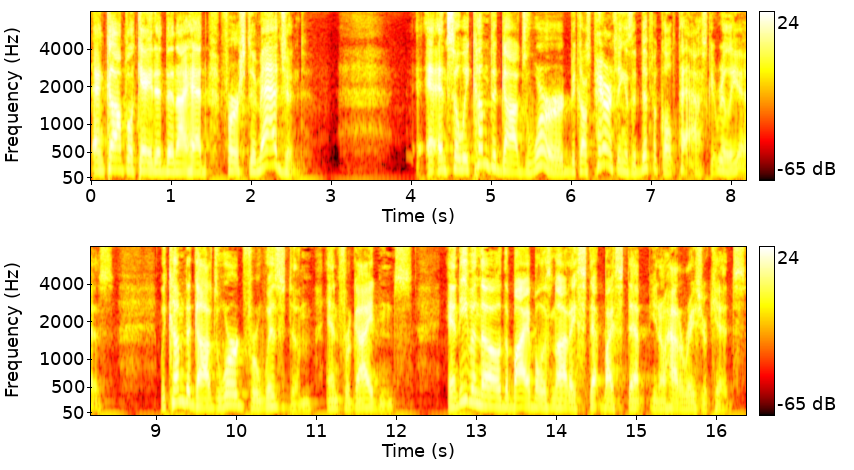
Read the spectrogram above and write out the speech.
and complicated than I had first imagined. And so we come to God's Word because parenting is a difficult task. It really is. We come to God's Word for wisdom and for guidance. And even though the Bible is not a step by step, you know, how to raise your kids,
